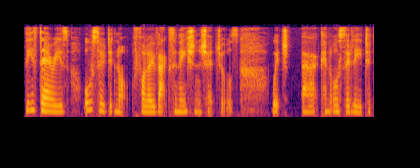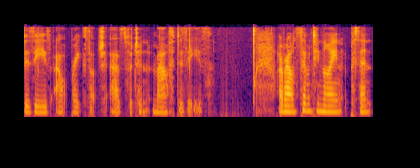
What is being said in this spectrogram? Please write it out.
These dairies also did not follow vaccination schedules, which uh, can also lead to disease outbreaks such as foot and mouth disease. Around 79%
